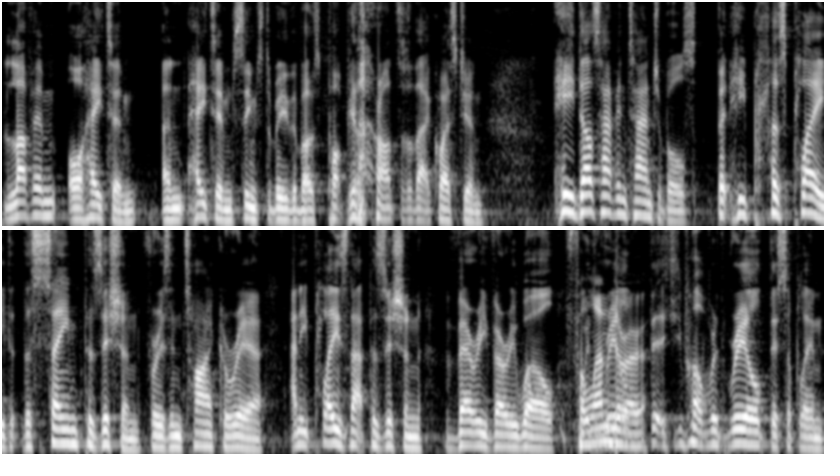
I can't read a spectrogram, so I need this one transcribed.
love him or hate him, and hate him seems to be the most popular answer to that question. He does have intangibles, but he has played the same position for his entire career, and he plays that position very, very well. With real, well, with real discipline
